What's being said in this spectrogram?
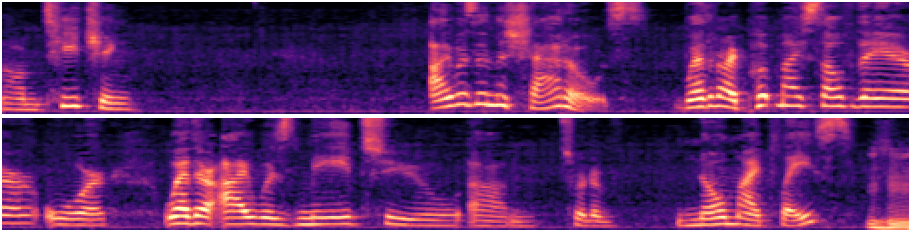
um, teaching, I was in the shadows. Whether I put myself there or whether I was made to um, sort of know my place. Mm-hmm.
